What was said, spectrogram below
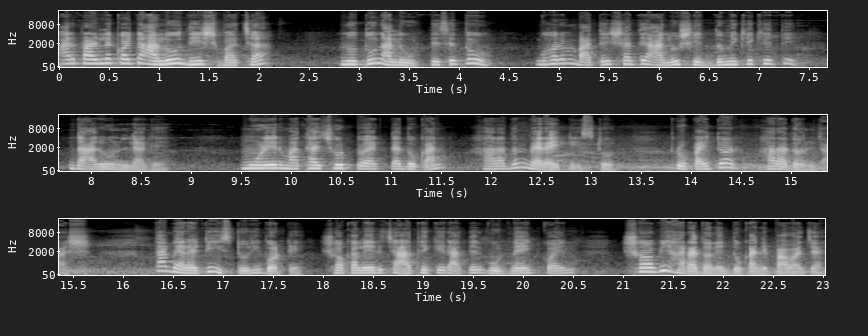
আর পারলে কয়টা আলুও দিস বাছা। নতুন আলো উঠতেছে তো। গরম বাতের সাথে আলু সেদ্ধ মেখে খেতে দারুণ লাগে। মোড়ের মাথায় ছোট্ট একটা দোকান Haradhan variety store. Proprietor Haradhan Das. তা ভ্যারাইটি স্টোরই বটে। সকালের চা থেকে রাতের গুড নাইট কয়েল সবই হারাদনের দোকানে পাওয়া যায়।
